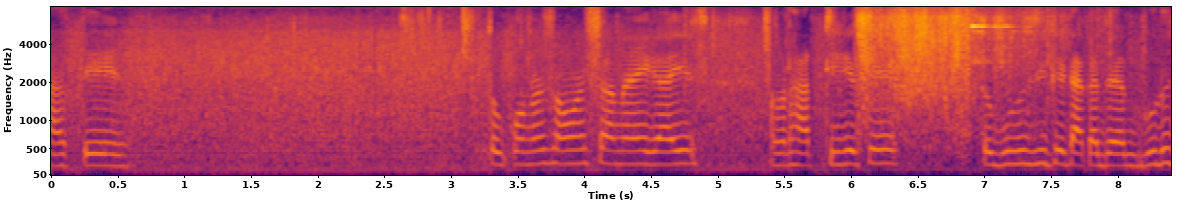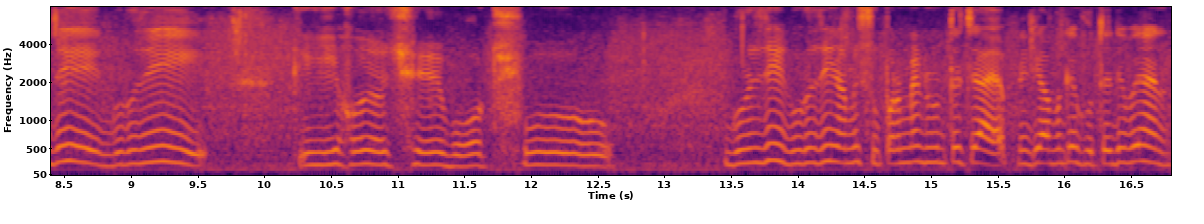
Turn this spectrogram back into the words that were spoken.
হাতে। তো কোনো সমস্যা নাই গাইস আমার হাত ঠিক আছে। তো গুরুজিকে টাকা দেয় গুরুজি গুরুজি, কি হয়েছে বৎস গুরুজি গুরুজি, আমি সুপারম্যান হতে চাই। আপনি কি আমাকে হতে দিবেন?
